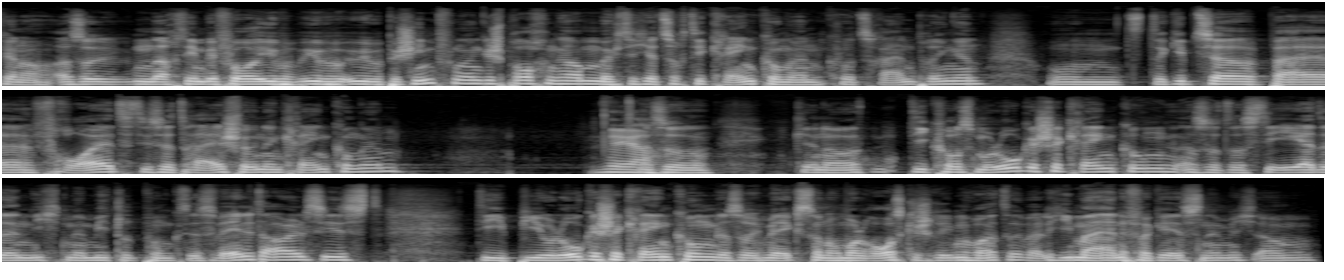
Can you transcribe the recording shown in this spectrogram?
genau. Also nachdem wir vorher über, über, über Beschimpfungen gesprochen haben, möchte ich jetzt auch die Kränkungen kurz reinbringen. Und da gibt es ja bei Freud diese drei schönen Kränkungen. Ja. Also Genau, die kosmologische Kränkung, also dass die Erde nicht mehr Mittelpunkt des Weltalls ist. Die biologische Kränkung, das habe ich mir extra nochmal rausgeschrieben heute, weil ich immer eine vergesse, nämlich ähm,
